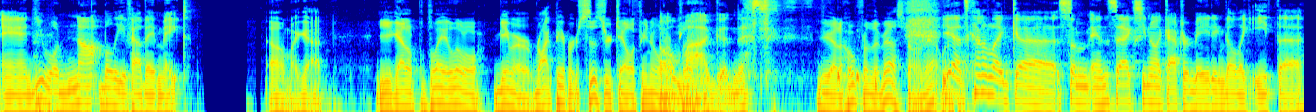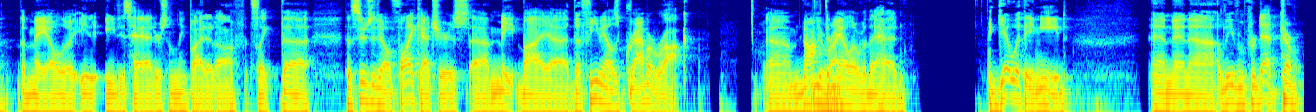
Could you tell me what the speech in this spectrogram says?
and you will not believe how they mate. Oh my god, you got to play a little game of rock paper scissor tail if you know what Oh I'm my playing. goodness. You got to hope for the best on that one. Yeah, it's kind of like uh, some insects. You know, like after mating, they'll like eat the the male, or eat, eat his head or something, bite it off. It's like the the scissor-tailed flycatchers uh, mate by uh, the females grab a rock, um, knock You're the right. male over the head, get what they need, and then uh, leave them for dead. Cover,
